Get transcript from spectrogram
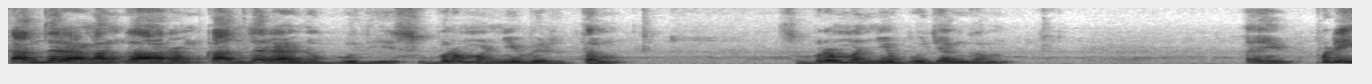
கந்தர் அலங்காரம் கந்தர் அனுபூதி சுப்பிரமணிய விருத்தம் சுப்பிரமணிய புஜங்கம். இப்படி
